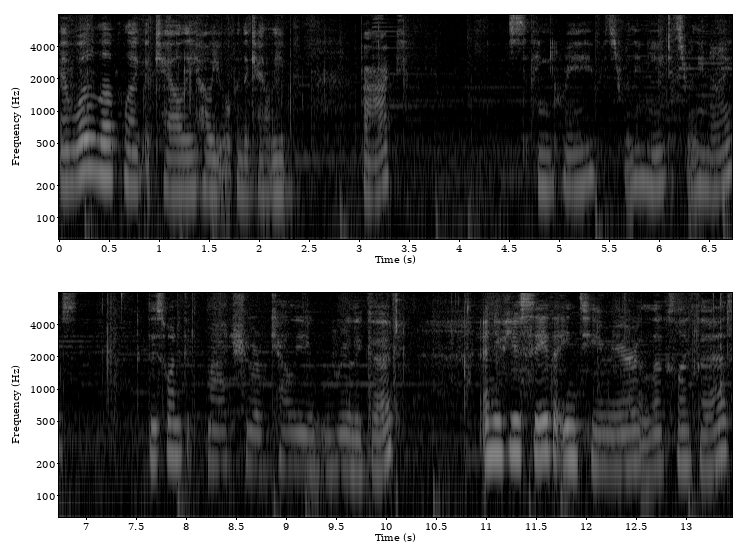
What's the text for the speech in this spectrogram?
it will look like a Kelly how you open the Kelly back. It's engraved it's really neat it's really nice. This one could match your Kelly really good and if you see the interior it looks like this.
